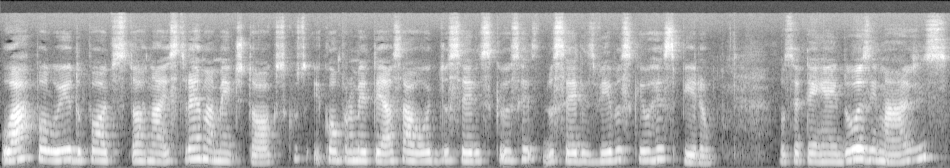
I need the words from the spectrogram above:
O ar poluído pode se tornar extremamente tóxico e comprometer a saúde dos seres, que os, dos seres vivos que o respiram. Você tem aí duas imagens.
